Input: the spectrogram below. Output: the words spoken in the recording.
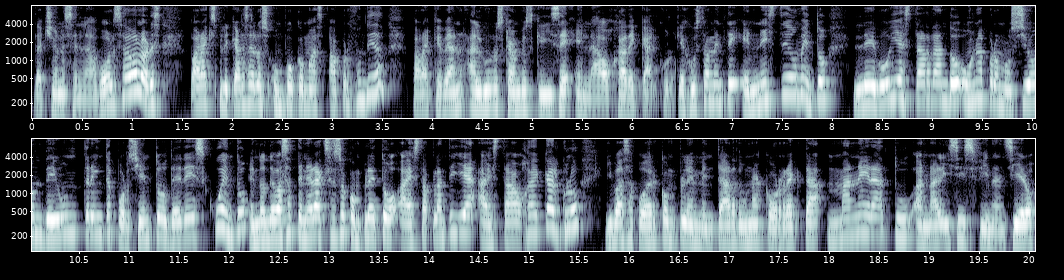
de acciones en la bolsa de valores para explicárselos un poco más a profundidad para que vean algunos cambios que hice en la hoja de cálculo. Que justamente en este momento le voy a estar dando una promoción de un 30% de descuento en donde vas a tener acceso completo a esta plantilla, a esta hoja de cálculo y vas a poder complementar de una correcta manera tu análisis financiero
